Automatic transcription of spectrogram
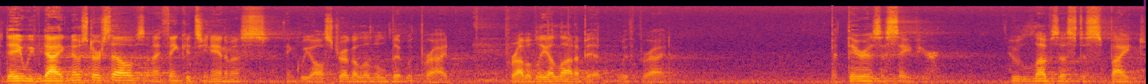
Today we've diagnosed ourselves, and I think it's unanimous. I think we all struggle a little bit with pride, probably a lot of bit with pride. But there is a Savior who loves us despite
